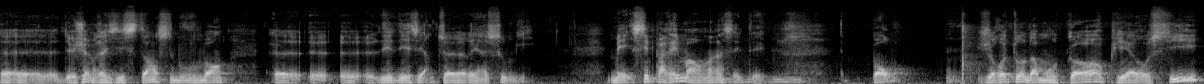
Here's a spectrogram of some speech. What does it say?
de Jeunes Résistance, le mouvement des déserteurs et insoumis. Mais séparément, hein, c'était. Bon, je retourne dans mon corps, Pierre aussi.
